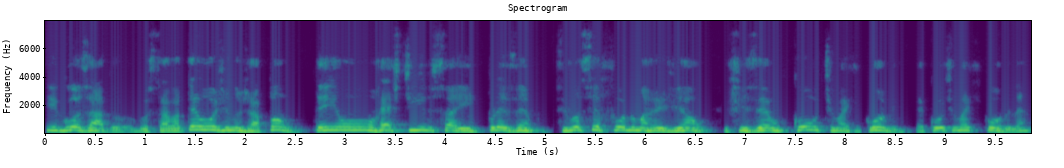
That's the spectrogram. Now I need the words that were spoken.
E gozado, Gustavo, até hoje no Japão tem um restinho disso aí. Por exemplo, se você for numa região e fizer um coach makikomi, é coach makikomi, né?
